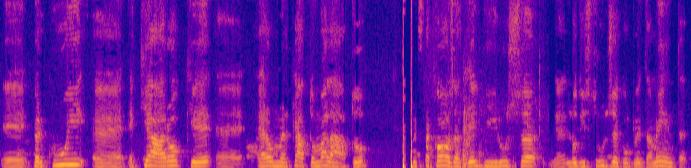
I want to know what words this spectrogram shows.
eh, per cui eh, è chiaro che eh, era un mercato malato questa cosa del virus eh, lo distrugge completamente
